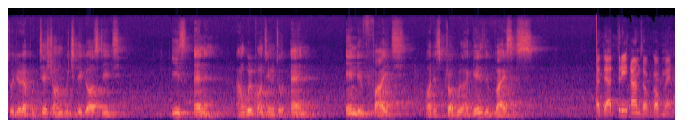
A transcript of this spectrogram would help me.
to the reputation which Lagos State is earning and will continue to earn in the fight or the struggle against the vices. There are three arms of government.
